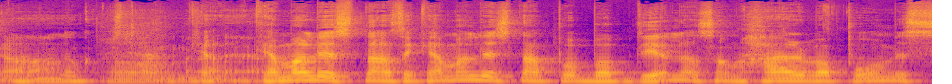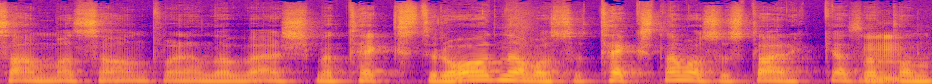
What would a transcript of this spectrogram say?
Ja, då kommer stämmer. Kan, kan, man lyssna, sen kan man lyssna på Bob Dylan som harvar på med samma sound varenda vers. Men textraderna var så, texterna var så starka så att Mm. de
